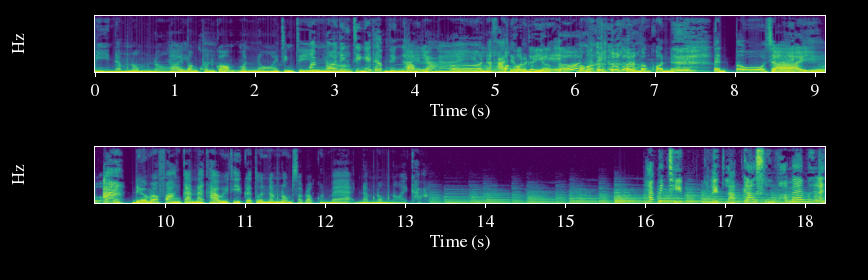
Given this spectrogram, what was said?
มีน้ำนมน้อยใช่บางคนก็มันน้อยจริง ๆ มันน้อยะจริง ๆ ให้ทำยังไงทำยัล่ะงไงเออนะคะบางคนก็ดี๋ววัเยอะเกินบางคนก็เยอะเกินบางคนนี่เป็นตู้ใช่ไหมใช่เยอะอะเดี๋ยวมาฟังกันนะคะ วิธีกระตุ้นน้ำนมสำหรับคุณแม่น้ำนมน้อยค่ะแฮปปี้ทิปเคล็ดลับก้าวสู่พ่อแม่มืออา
